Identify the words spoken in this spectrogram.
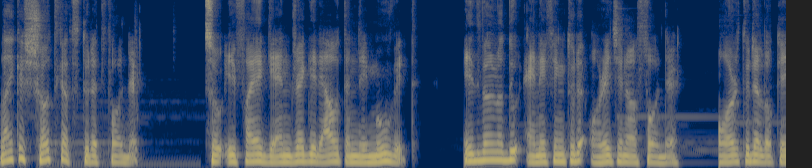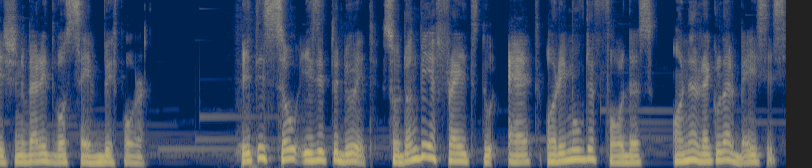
like a shortcut to that folder. So if I again drag it out and remove it, it will not do anything to the original folder or to the location where it was saved before. It is so easy to do it, so don't be afraid to add or remove the folders on a regular basis.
